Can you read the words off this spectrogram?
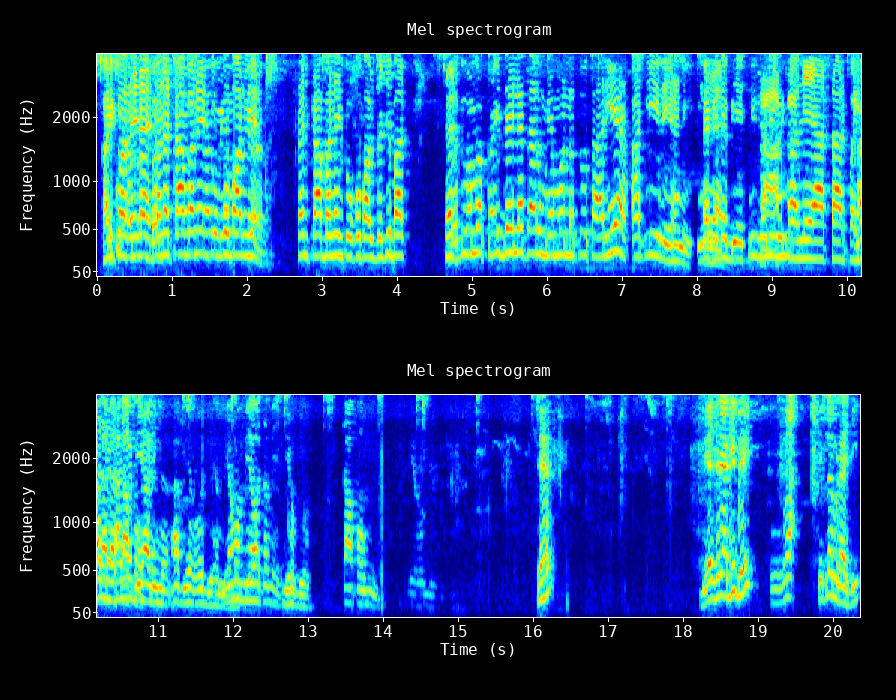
ઘડીક વાર રહીને તને ચા બને તું પાડું યાર તને ચા બનાવીને ટોકો પાડું જજે બાદ બધું હમણાં કહી દઈ લે તારું મહેમાન નતો તારી હે આટલી રહેવાની. એના કરતા બેસની જોડી ચા આ તાર પૈસા હાલે, હાલે, ચા પાઉં. બિહાડીને. આ બેહો, બેહો, બેહો. બેહો તમે. બેહો, બેહો. ચા પાઉં હે? બેસ રાખી ભાઈ? વાહ. કેટલામાં રાખી?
